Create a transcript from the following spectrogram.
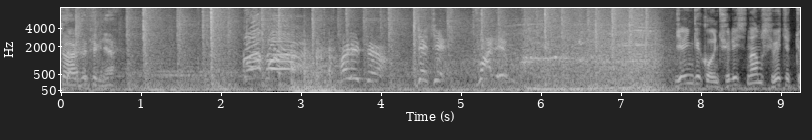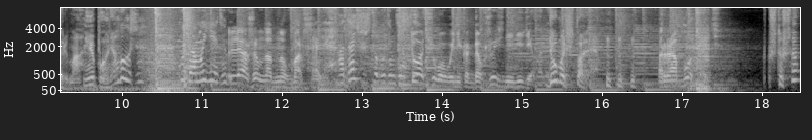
Та же фигня. Полиция! Дети, валим! Деньги кончились, нам светит тюрьма. Не понял. Боже, куда мы едем? Ляжем на дно в Марселе. А дальше что будем делать? То, чего вы никогда в жизни не делали. Думать, что ли? Работать. Что-что?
